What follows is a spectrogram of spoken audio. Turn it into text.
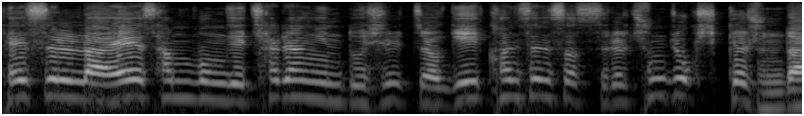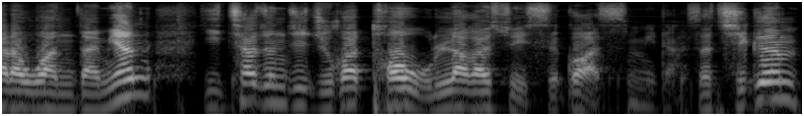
테슬라의 3분기 차량 인도 실적이 컨센서스를 충족시켜 준다라고 한다면 2차 전지주가 더 올라갈 수 있을 것 같습니다. 그래서 지금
